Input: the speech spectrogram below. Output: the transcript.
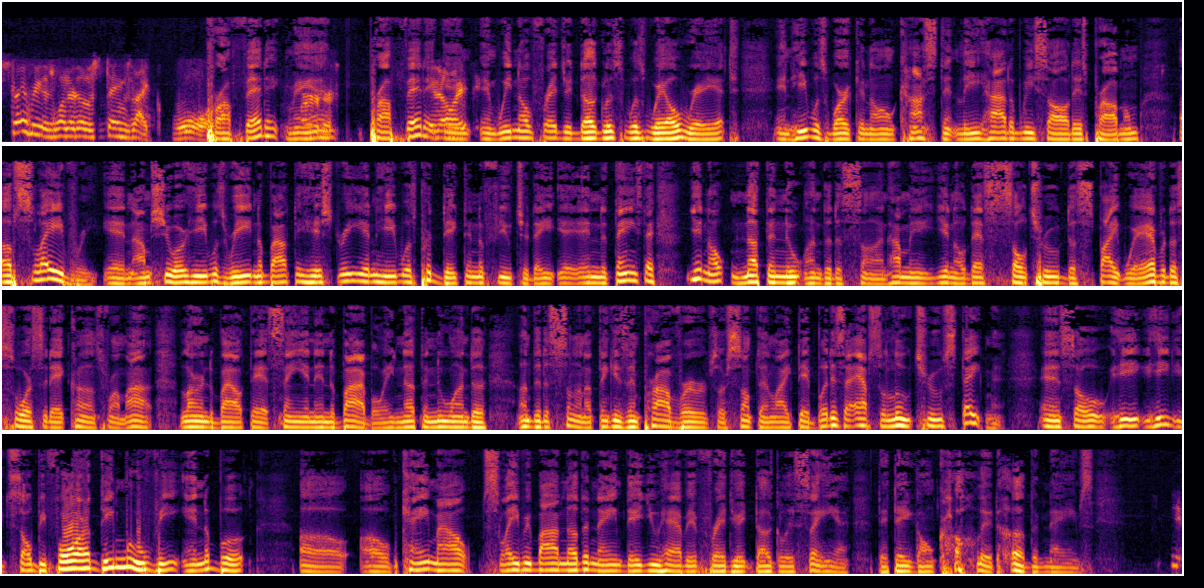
Slavery is one of those things like war. Prophetic, man. Murder. Prophetic. You know, and, and we know Frederick Douglass was well read, and he was working on constantly how do we solve this problem of slavery. And I'm sure he was reading about the history and he was predicting the future. They and the things that you know, nothing new under the sun. I mean, you know, that's so true despite wherever the source of that comes from. I learned about that saying in the Bible. Ain't nothing new under under the sun. I think it's in Proverbs or something like that. But it's an absolute true statement. And so he he so before the movie in the book uh, uh, came out, slavery by another name. There you have it, Frederick Douglass saying that they gonna call it other names.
